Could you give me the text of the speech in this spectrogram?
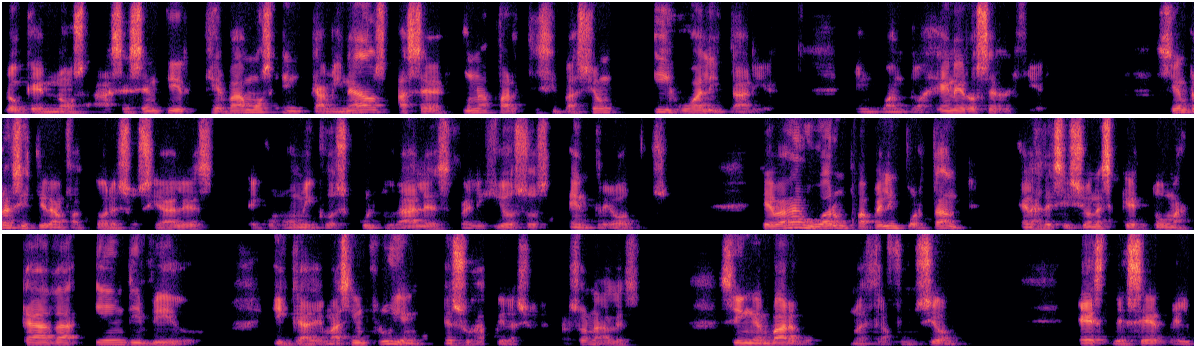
lo que nos hace sentir que vamos encaminados a hacer una participación igualitaria en cuanto a género se refiere. Siempre existirán factores sociales, económicos, culturales, religiosos, entre otros, que van a jugar un papel importante en las decisiones que toma cada individuo y que además influyen en sus aspiraciones personales. Sin embargo, nuestra función es de ser el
